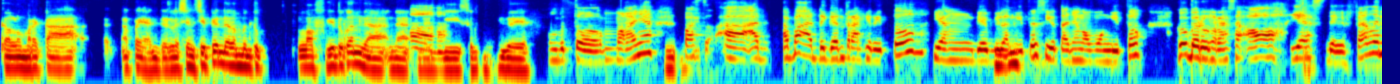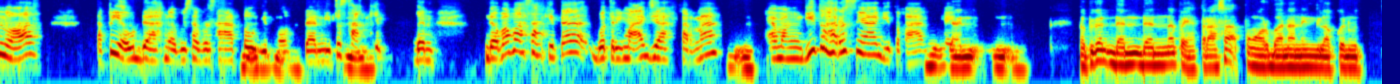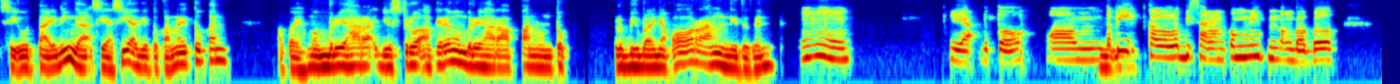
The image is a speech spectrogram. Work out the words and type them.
kalau mereka apa ya relationshipnya dalam bentuk love gitu kan nggak nggak Ah. disebut juga ya Betul. Makanya Hmm. pas uh, ad- apa adegan terakhir itu yang dia bilang Hmm. gitu si Utanya ngomong gitu, gue baru ngerasa oh yes they fell in love, tapi ya udah nggak bisa bersatu Hmm. gitu. Dan itu Hmm. sakit dan nggak apa-apa sakitnya gue terima aja karena Mm. emang gitu harusnya gitu kan. Kayak, dan tapi kan dan dan apa ya terasa pengorbanan yang dilakukan si Uta ini nggak sia-sia gitu karena itu kan apa ya memberi harap justru akhirnya memberi harapan untuk lebih banyak orang gitu kan mm, iya betul. Um, Hmm. Tapi kalau lo bisa rangkum nih tentang bubble,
